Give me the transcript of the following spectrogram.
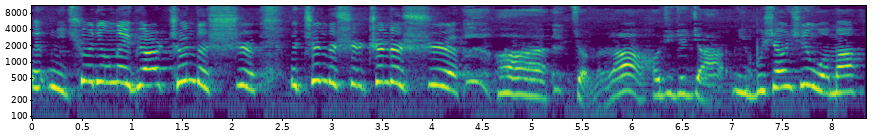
呃，你确定那边真的是，真的是，真的是？啊，怎么了，好几警长？你不相信我吗？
